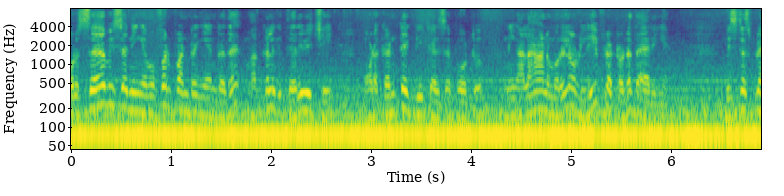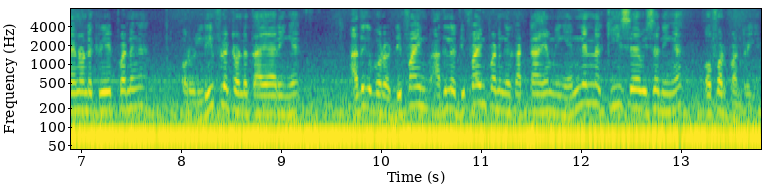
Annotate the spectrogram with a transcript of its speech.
ஒரு சர்வீஸை நீங்கள் ஒஃபர் பண்ணுறீங்கன்றதை மக்களுக்கு தெரிவித்து உங்களோட கண்டெக்ட் டீட்டெயில்ஸை போட்டு நீங்கள் அழகான முறையில் ஒரு லீஃப்லெட்டோட தயாரிங்க. பிஸ்னஸ் பிளான் ஒன்று க்ரியேட் பண்ணுங்கள் ஒரு லீஃப்லெட் ஒன்று தயாரிங்க. அதுக்கு அப்புறம் டிஃபைன் அதில் டிஃபைன் பண்ணுங்கள் கட்டாயம். நீங்கள் என்னென்ன கீ சர்வீஸை நீங்கள் ஆஃபர் பண்ணுறீங்க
